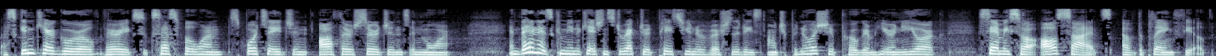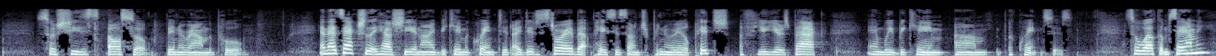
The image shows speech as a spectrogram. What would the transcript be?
a skincare guru, very successful one, sports agent, author, surgeons, and more. And then, as communications director at Pace University's entrepreneurship program here in New York, Sammy saw all sides of the playing field. So she's also been around the pool. And that's actually how she and I became acquainted. I did a story about Pace's entrepreneurial pitch a few years back, and we became um, acquaintances. So, welcome, Sammy.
